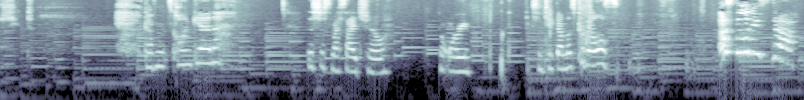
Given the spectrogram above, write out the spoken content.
Shoot. Government's calling again. This is just my sideshow. Don't worry. Gonna take down those criminals. Hasta la vista!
